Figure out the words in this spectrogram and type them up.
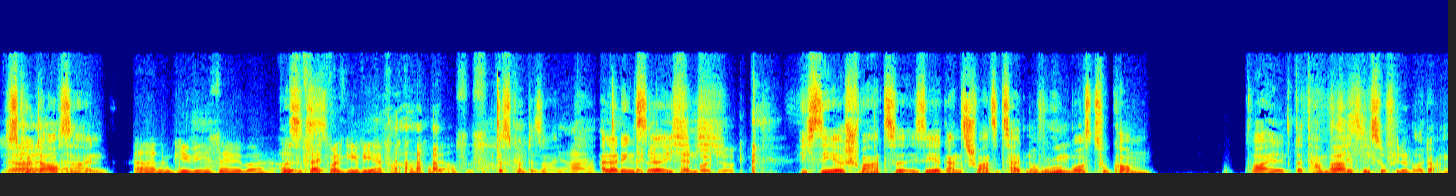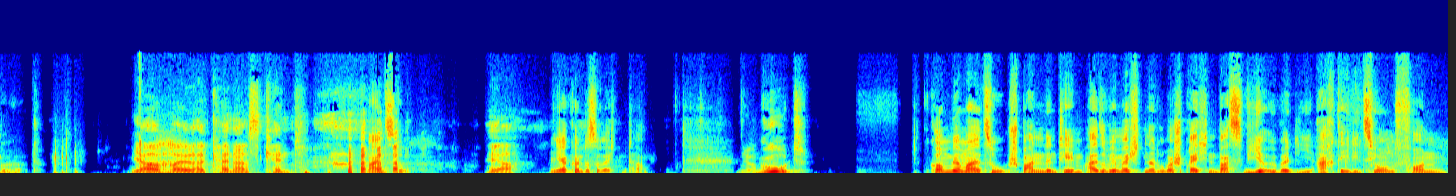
das Ja, könnte ja, auch ja. sein. An einem GW selber. Also ist- vielleicht, weil GW einfach kontrovers ist. Das könnte sein. Ja, Allerdings, äh, ich, ich, ich sehe schwarze, ich sehe ganz schwarze Zeiten auf Rune Wars zukommen, weil das haben sich Was? jetzt nicht so viele Leute angehört. Ja, weil halt keiner es kennt. Meinst du? Ja. Ja, könntest du recht mit haben. ja. Gut. Kommen wir mal zu spannenden Themen. Also, wir möchten darüber sprechen, was wir über die achte Edition von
